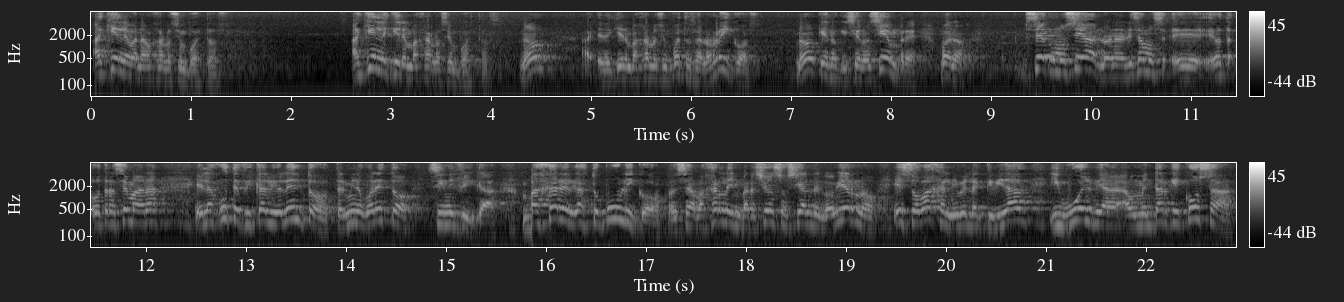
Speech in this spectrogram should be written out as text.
¿A quién le van a bajar los impuestos? ¿A quién le quieren bajar los impuestos? ¿No? Le quieren bajar los impuestos a los ricos, ¿no? Que es lo que hicieron siempre. Bueno, sea como sea, lo analizamos eh, otra, semana, el ajuste fiscal violento, termino con esto, significa bajar el gasto público, o sea, bajar la inversión social del gobierno, eso baja el nivel de actividad y vuelve a aumentar qué cosa?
